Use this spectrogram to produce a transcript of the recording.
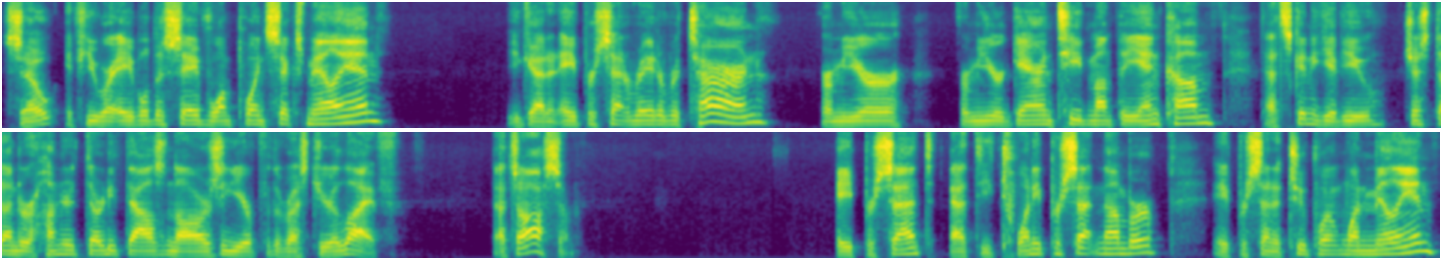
So if you were able to save 1.6 million, you got an 8% rate of return from your from your guaranteed monthly income, that's going to give you just under $130,000 a year for the rest of your life. That's awesome. 8% at the 20% number, 8% of 2.1 million,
